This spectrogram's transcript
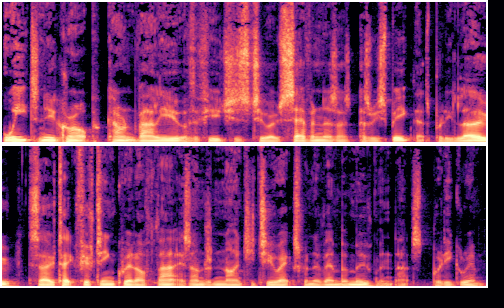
Wheat, new crop, current value of the futures 207 as, as we speak. That's pretty low. So take 15 quid off that. It's 192x for November movement. That's pretty grim.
